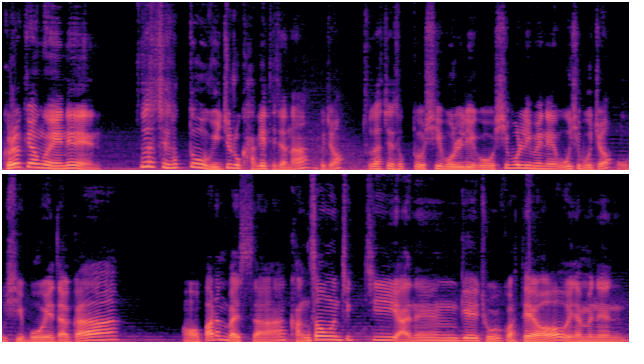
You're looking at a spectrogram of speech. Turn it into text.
그럴 경우에는 투사체 속도 위주로 가게 되잖아 그죠? 투사체 속도 10 올리고 10 올리면은 55죠? 55에다가 어, 빠른 발사. 강성은 찍지 않은 게 좋을 것 같아요. 왜냐면은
